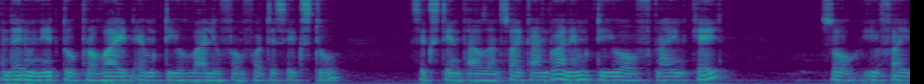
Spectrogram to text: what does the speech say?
and then we need to provide MTU value from 46 to 16,000 so I can do an MTU of 9k so if I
